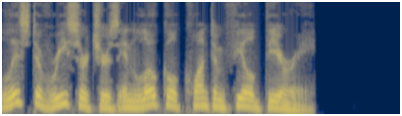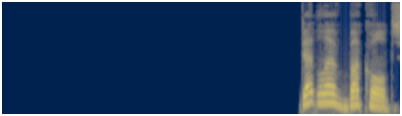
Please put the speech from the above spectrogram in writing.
List of researchers in local quantum field theory Detlev Buchholz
